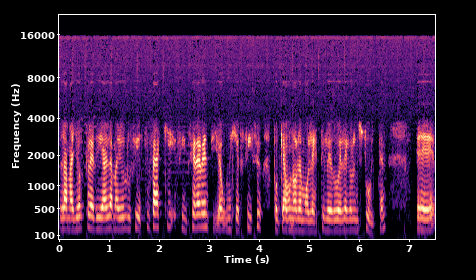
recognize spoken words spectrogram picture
la mayor claridad y la mayor lucidez. Tú sabes que, sinceramente, yo hago un ejercicio porque a uno le molesta y le duele que lo insulten. Eh,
